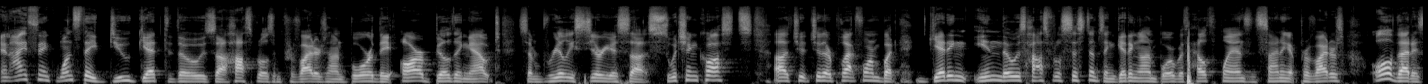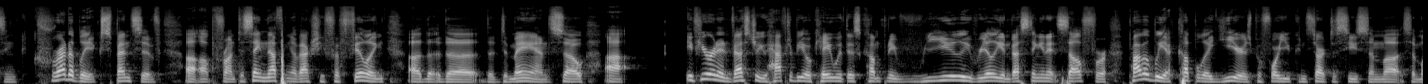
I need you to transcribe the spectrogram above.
And I think once they do get those uh, hospitals and providers on board, they are building out some really serious uh, switching costs uh, to, to their platform. But getting in those hospital systems and getting on board with health plans and signing up providers, all of that is incredibly expensive uh, upfront, to say nothing of actually fulfilling uh, the, the, the demand. So uh, if you're an investor, you have to be okay with this company really, really investing in itself for probably a couple of years before you can start to see some uh, some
